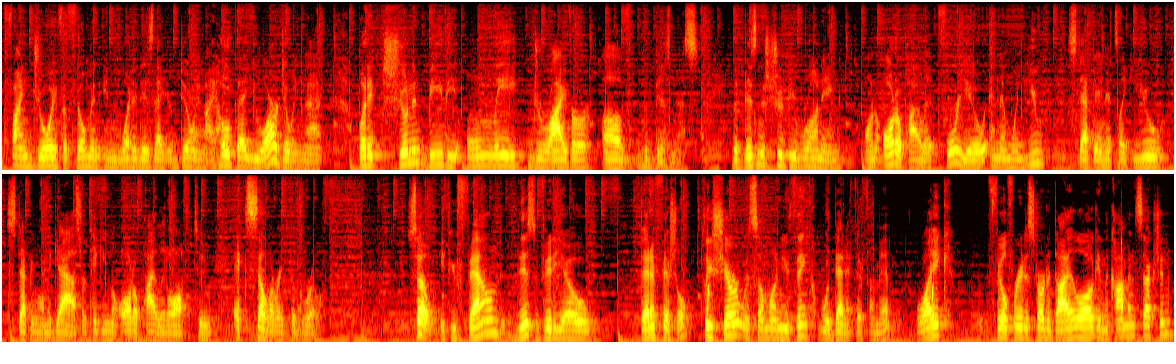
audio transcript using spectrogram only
find joy and fulfillment in what it is that you're doing. I hope that you are doing that, but it shouldn't be the only driver of the business. The business should be running on autopilot for you, and then when you step in, it's like you stepping on the gas or taking the autopilot off to accelerate the growth. So if you found this video beneficial, please share it with someone you think would benefit from it. Like, feel free to start a dialogue in the comments section.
